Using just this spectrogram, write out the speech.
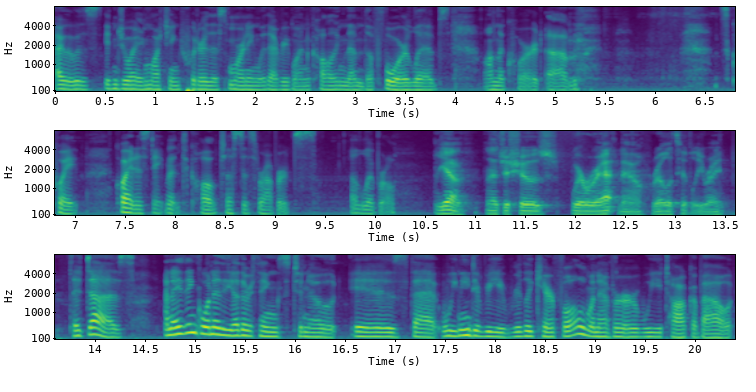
I was enjoying watching Twitter this morning with everyone calling them the four libs on the court. Um, it's quite quite a statement to call Justice Roberts a liberal. Yeah, that just shows where we're at now, relatively, right? It does. And I think one of the other things to note is that we need to be really careful whenever we talk about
